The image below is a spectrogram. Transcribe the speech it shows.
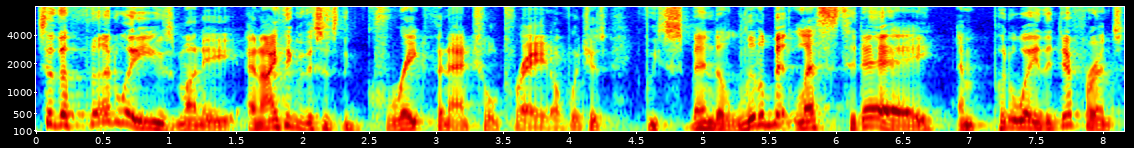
So the third way to use money, and I think this is the great financial trade-off, which is if we spend a little bit less today and put away the difference,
